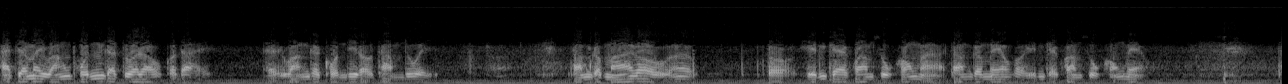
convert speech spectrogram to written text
อาจจะไม่หวังผลกับตัวเราก็ได้แต่หวังกับคนที่เราทำด้วยทำกับหมาก็ก็เห็นแก่ความสุขของหมาทำกับแมวก็เห็นแก่ความสุขของแมวท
